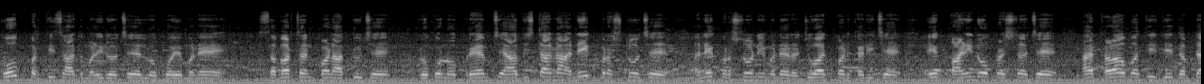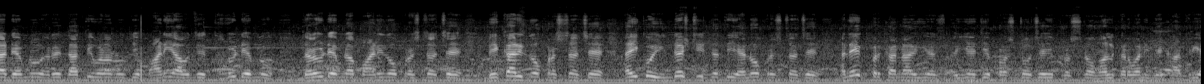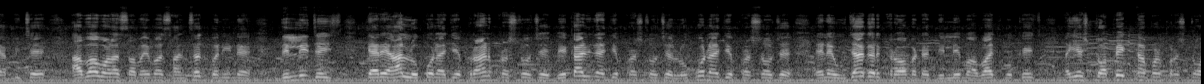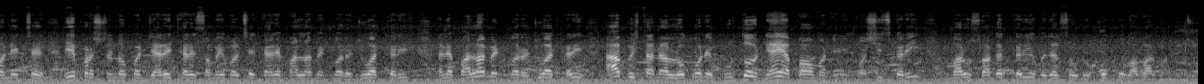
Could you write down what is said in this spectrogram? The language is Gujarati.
ખૂબ પ્રતિસાદ મળી રહ્યો છે. લોકોએ મને સમર્થન પણ આપ્યું છે. લોકોનો પ્રેમ છે. આ વિસ્તારના અનેક પ્રશ્નો છે. અનેક પ્રશ્નોની મને રજૂઆત પણ કરી છે. એક પાણીનો પ્રશ્ન છે. આ તળાવમાંથી જે ધબધા ડેમનું અને દાંતીવાડાનું જે પાણી આવે છે, ધરોઈ ડેમનું, ધરોઈ ડેમના પાણીનો પ્રશ્ન છે, બેકારીનો પ્રશ્ન છે. અહીં કોઈ ઇન્ડસ્ટ્રી નથી, એનો પ્રશ્ન છે. અનેક પ્રકારના અહીંયા અહીંયા જે પ્રશ્નો છે, એ પ્રશ્નો હલ કરવાની મેં ખાતરી આપી છે. આવાવાળા સમયમાં સાંસદ બનીને દિલ્હી જઈશ, ત્યારે આ લોકોના જે પ્રાણ પ્રશ્નો છે, બેકારીના જે પ્રશ્નો છે, લોકોના જે પ્રશ્નો છે, એને ઉજાગર કરવા માટે દિલ્હીમાં અવાજ મૂકીશ અહીંયા સ્ટોપેજના પણ પ્રશ્નો અનેક છે. એ પ્રશ્નનો પણ જ્યારે જ્યારે સમય મળશે ત્યારે પાર્લામેન્ટમાં રજૂઆત કરીશ અને પાર્લામેન્ટમાં રજૂઆત કરી આ વિસ્તારના લોકોને પૂરતો ન્યાય અપાવવા માટેની કોશિશ કરી. મારું સ્વાગત કર્યું. બદલ સૌનો ખૂબ ખૂબ આભાર માનું છું.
